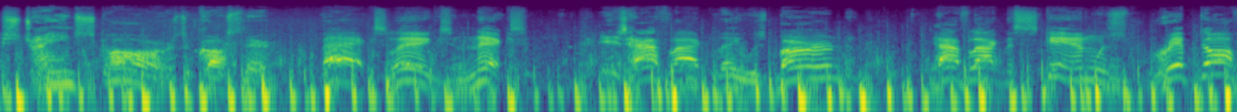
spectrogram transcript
Strange scars across their backs, legs, and necks. It's half like they was burned, half like the skin was ripped off.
